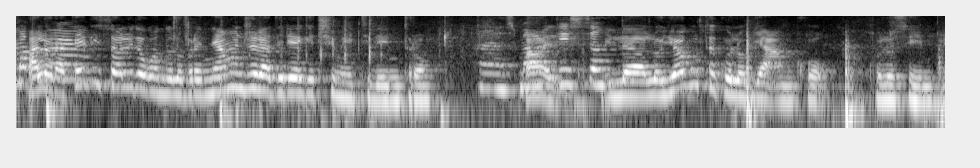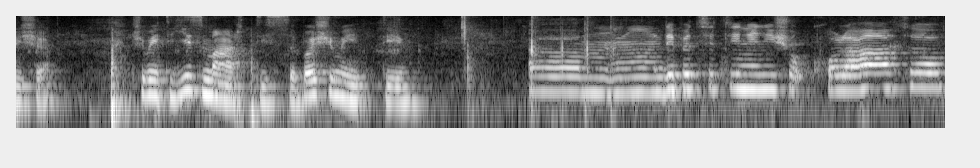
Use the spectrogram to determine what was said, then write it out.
ma allora, te di solito quando lo prendiamo in gelateria che ci metti dentro? Eh, Ah, il- lo yogurt è quello bianco, quello semplice. Ci metti gli Smarties, poi ci metti Ehm, dei pezzettini di cioccolato.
